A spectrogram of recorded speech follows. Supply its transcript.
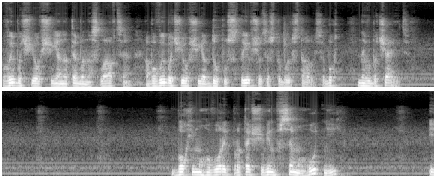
вибач Йов, що я на тебе наслав це, або вибач Йов, що я допустив, що це з тобою сталося. Бог не вибачається. Бог йому говорить про те, що він всемогутній і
